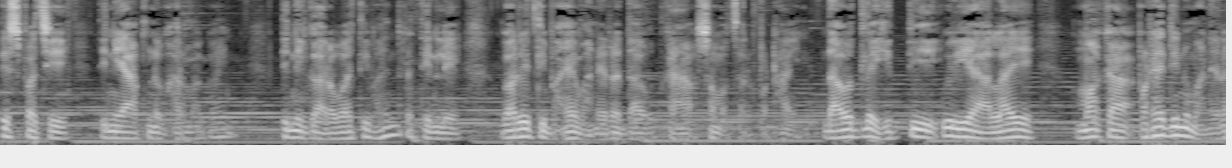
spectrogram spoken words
त्यसपछि तिनी आफ्नो घरमा गइन्। तिनी गर्भवती भइन् र तिनले गर्भवती भए भनेर दाउद कहाँ समाचार पठाइन्। दाउदले हित्ती उरियालाई मका पठाइदिनु भनेर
